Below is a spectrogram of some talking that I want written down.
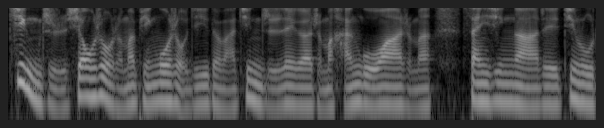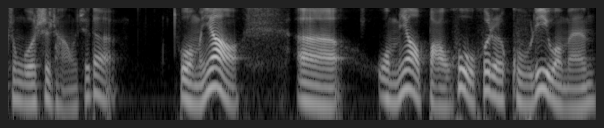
禁止销售什么苹果手机，对吧？禁止这个什么韩国啊、什么三星啊这些进入中国市场。我觉得我们要呃我们要保护或者鼓励我们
